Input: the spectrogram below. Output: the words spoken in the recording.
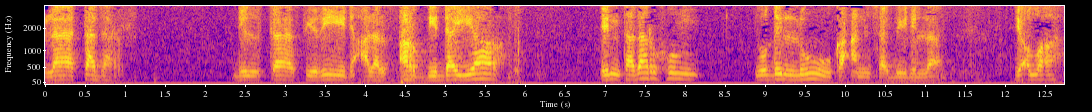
la tadar dil kafirin alal ardi dayyar in tadarhum yudilluka an sabilillah ya Allah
